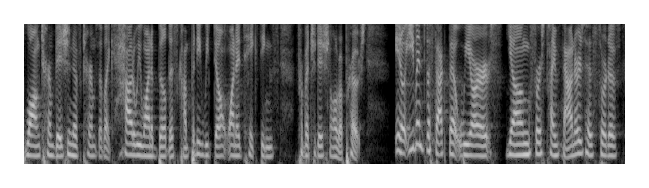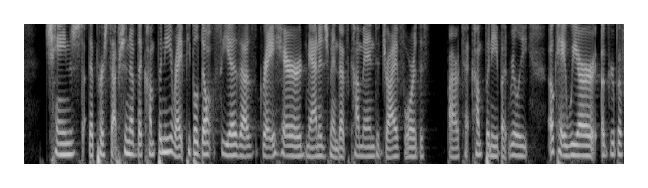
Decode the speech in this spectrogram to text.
long term vision of terms of like, how do we want to build this company? We don't want to take things from a traditional approach you know, even the fact that we are young first time founders has sort of changed the perception of the company, right? People don't see us as gray haired management that's come in to drive forward this biotech company, but really, okay, we are a group of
